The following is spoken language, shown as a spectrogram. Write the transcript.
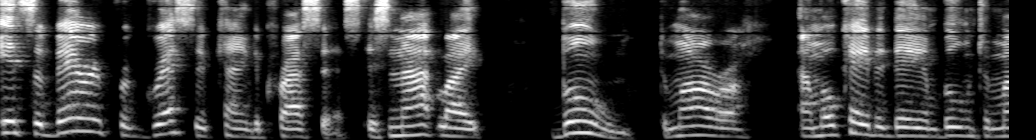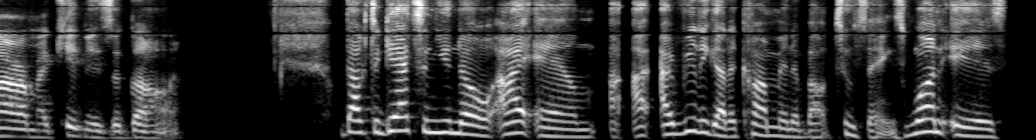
It's a very progressive kind of process. It's not like, boom, tomorrow I'm okay today, and boom, tomorrow my kidneys are gone. Dr. Gatson, you know, I am, I, I really got a comment about two things. One is,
